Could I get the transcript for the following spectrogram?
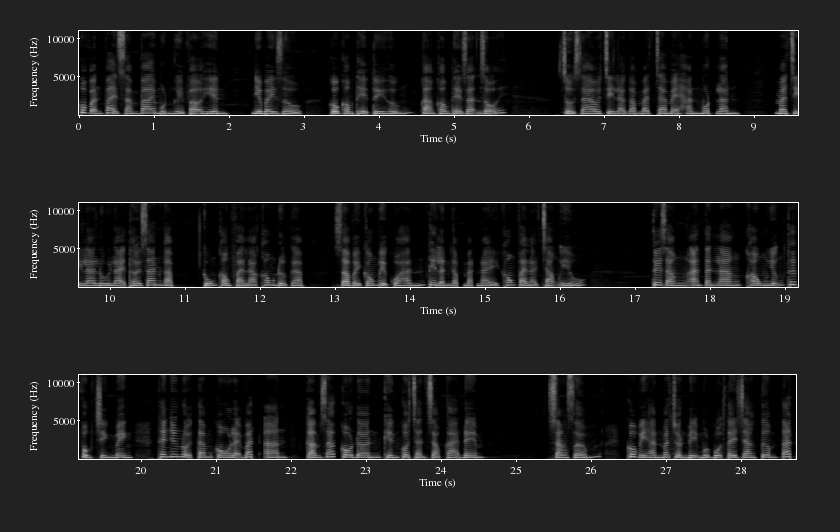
cô vẫn phải sắm vai một người vợ hiền. Như bây giờ, cô không thể tùy hứng, càng không thể giận dỗi. Dù sao chỉ là gặp mặt cha mẹ hắn một lần, mà chỉ là lùi lại thời gian gặp, cũng không phải là không được gặp. So với công việc của hắn thì lần gặp mặt này không phải là trọng yếu. Tuy rằng An Tân Lang không những thuyết phục chính mình, thế nhưng nội tâm cô lại bất an, cảm giác cô đơn khiến cô chẳng chọc cả đêm. Sáng sớm, cô vì hắn mà chuẩn bị một bộ tây trang tươm tắt,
